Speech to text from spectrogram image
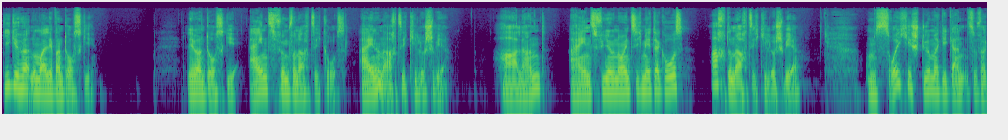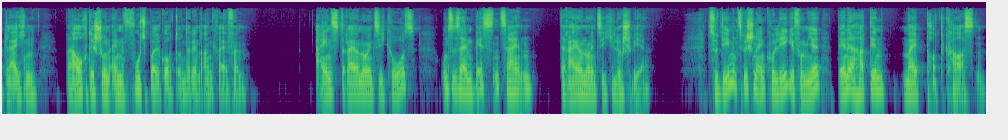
die gehört nun mal Lewandowski. Lewandowski 1,85 groß, 81 Kilo schwer. Haaland 1,94 Meter groß, 88 Kilo schwer. Um solche Stürmergiganten zu vergleichen, braucht es schon einen Fußballgott unter den Angreifern. 1,93 groß und zu seinen besten Zeiten 93 Kilo schwer. Zudem inzwischen ein Kollege von mir, denn er hat den My Podcasten.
